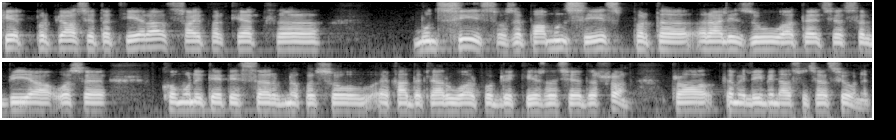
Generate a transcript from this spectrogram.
ketë përplasje të tjera sa i përket mundësisë ose pamundësisë për të realizu atë që Serbia ose komuniteti serb në Kosovë e ka deklaruar publikisht dhe që e dëshiron, pra themelimin e asociacionit.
